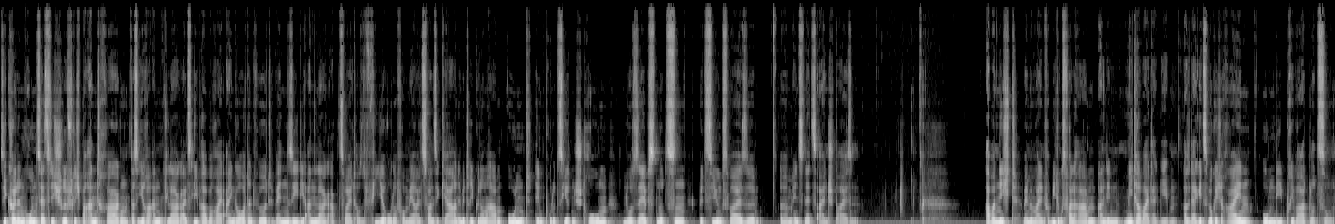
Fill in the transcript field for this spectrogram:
Sie können grundsätzlich schriftlich beantragen, dass Ihre Anlage als Liebhaberei eingeordnet wird, wenn Sie die Anlage ab 2004 oder vor mehr als 20 Jahren in Betrieb genommen haben und den produzierten Strom nur selbst nutzen bzw. Ähm, ins Netz einspeisen aber nicht, wenn wir mal den Vermietungsfall haben, an den Mieter weitergeben. Also da geht es wirklich rein um die Privatnutzung.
